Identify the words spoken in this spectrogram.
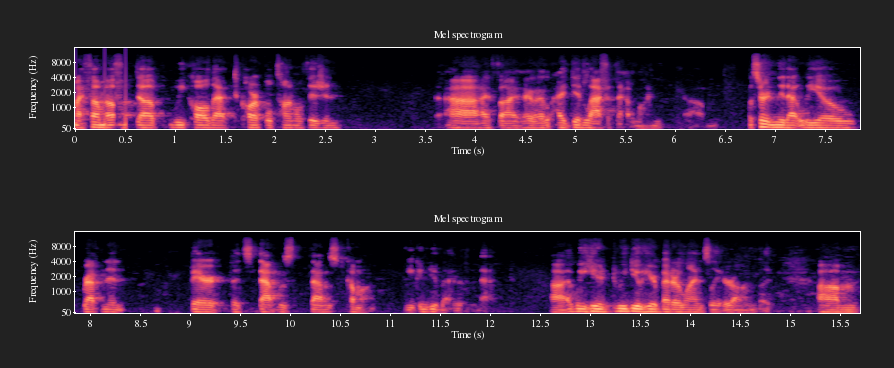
my thumb fucked up. We call that carpal tunnel vision." Uh, I I, I, did laugh at that one, um, but certainly that Leo Revenant bear that's that was that was come on, you can do better than that. Uh, we hear we do hear better lines later on, but um,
